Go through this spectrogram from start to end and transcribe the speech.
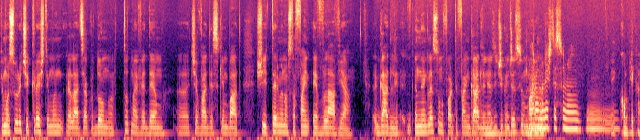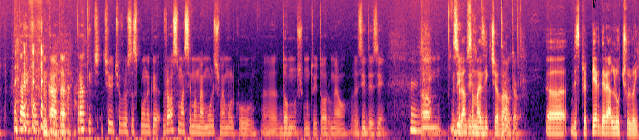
Pe măsură ce creștem în relația cu Domnul, tot mai vedem uh, ceva de schimbat. Și termenul ăsta fain, evlavia, godly, în engleză sună foarte fain godliness, zice că încerci să În umană. românește sună... E mm, complicat. Da, e complicat, dar practic ce- ce, ce vreau să spun e că vreau să mă asemăn mai mult și mai mult cu uh, Domnul și Mântuitorul meu uh, zi de zi. mm. Um, zi Vreau zi, să mai zi. zic ceva. Te rog, te rog. Uh, despre pierderea luciului.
